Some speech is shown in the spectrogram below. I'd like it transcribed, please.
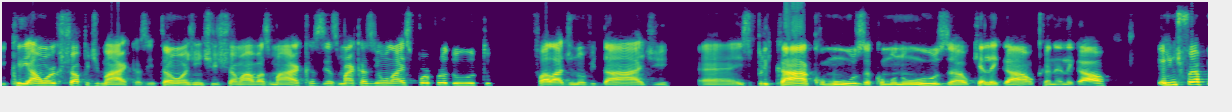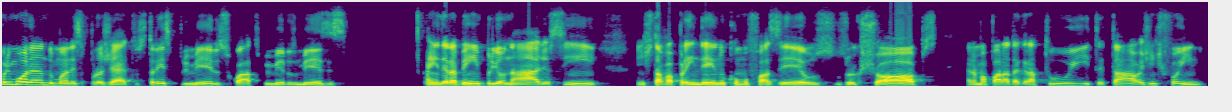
e criar um workshop de marcas. Então a gente chamava as marcas e as marcas iam lá expor produto, falar de novidade, é, explicar como usa, como não usa, o que é legal, o que não é legal. E a gente foi aprimorando, mano, esse projeto. Os três primeiros, quatro primeiros meses, ainda era bem embrionário, assim. A gente estava aprendendo como fazer os, os workshops, era uma parada gratuita e tal. A gente foi indo.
